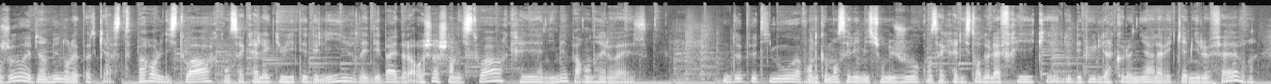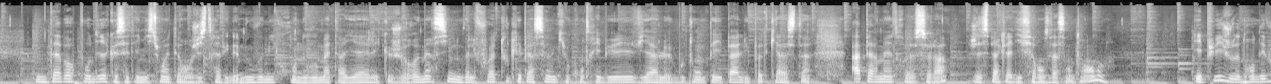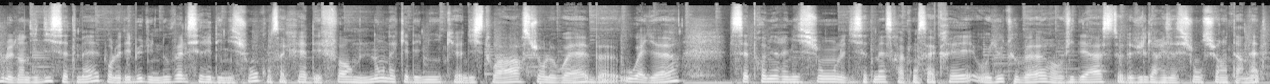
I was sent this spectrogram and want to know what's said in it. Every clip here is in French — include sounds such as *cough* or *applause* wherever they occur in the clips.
bonjour et bienvenue dans le podcast Parole d'Histoire, consacré à l'actualité des livres, des débats et de la recherche en histoire, créé et animé par André Loez. Deux petits mots avant de commencer l'émission du jour consacrée à l'histoire de l'Afrique et du début de l'ère coloniale avec Camille Lefebvre. D'abord pour dire que cette émission a été enregistrée avec de nouveaux micros, nouveaux matériels et que je remercie une nouvelle fois toutes les personnes qui ont contribué via le bouton PayPal du podcast à permettre cela. J'espère que la différence va s'entendre. Et puis, je vous donne rendez-vous le lundi 17 mai pour le début d'une nouvelle série d'émissions consacrée à des formes non académiques d'histoire sur le web ou ailleurs. Cette première émission, le 17 mai, sera consacrée aux youtubeurs, aux vidéastes de vulgarisation sur Internet.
